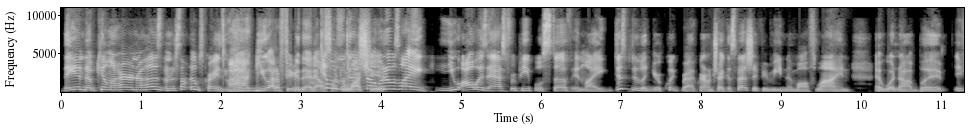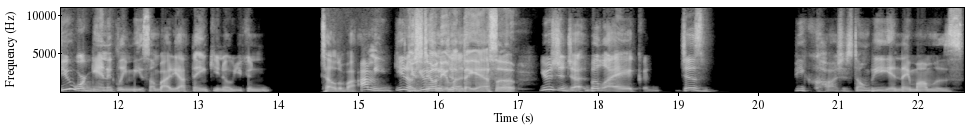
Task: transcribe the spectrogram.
they ended up killing her and her husband or something. It was crazy. Ah, you got to figure that out. it so was a good show, it. but it was like you always ask for people's stuff and like just do like your quick background check, especially if you're meeting them offline and whatnot. But if you organically meet somebody, I think you know you can tell the vibe. I mean, you know, you still need to look their ass up. You should judge, but like just be cautious. Don't be in their mama's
